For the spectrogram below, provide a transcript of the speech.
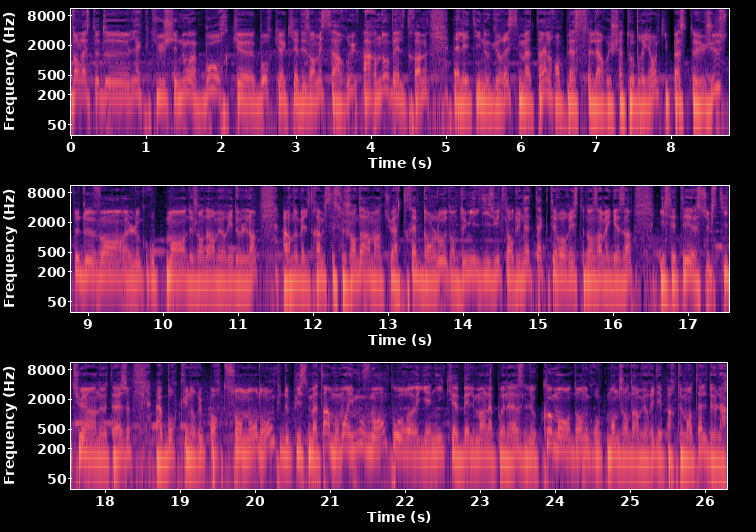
Dans le reste de l'actu, chez nous à Bourg, Bourg qui a désormais sa rue Arnaud Beltrame. Elle a été inaugurée ce matin. Elle remplace la rue Chateaubriand qui passe juste devant le groupement de gendarmerie de l'Ain. Arnaud Beltrame, c'est ce gendarme hein, tué à Trèbes dans l'eau en 2018 lors d'une attaque terroriste dans un magasin. Il s'était substitué à un otage. À Bourg, une rue porte son nom donc. Depuis ce matin, un moment émouvant pour Yannick Bellemain-Laponaz, le commandant de groupement de gendarmerie départementale de l'Ain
